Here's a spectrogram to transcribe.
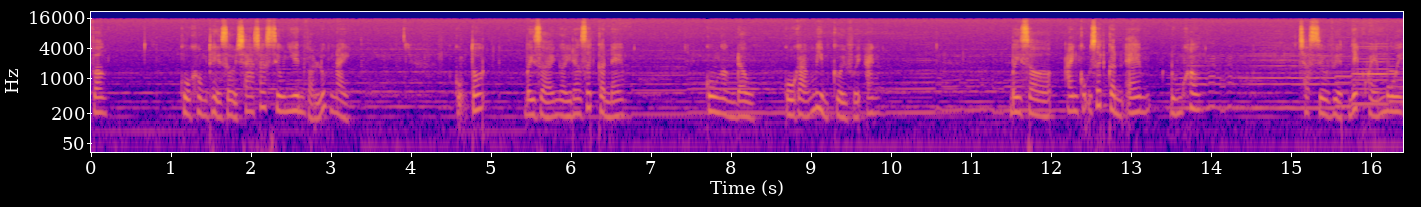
Vâng Cô không thể rời xa chắc siêu nhiên vào lúc này. Cũng tốt, Bây giờ anh ấy đang rất cần em. Cô ngẩng đầu, Cố gắng mỉm cười với anh. Bây giờ anh cũng rất cần em, Đúng không? Chắc siêu Việt nhếch khóe môi,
